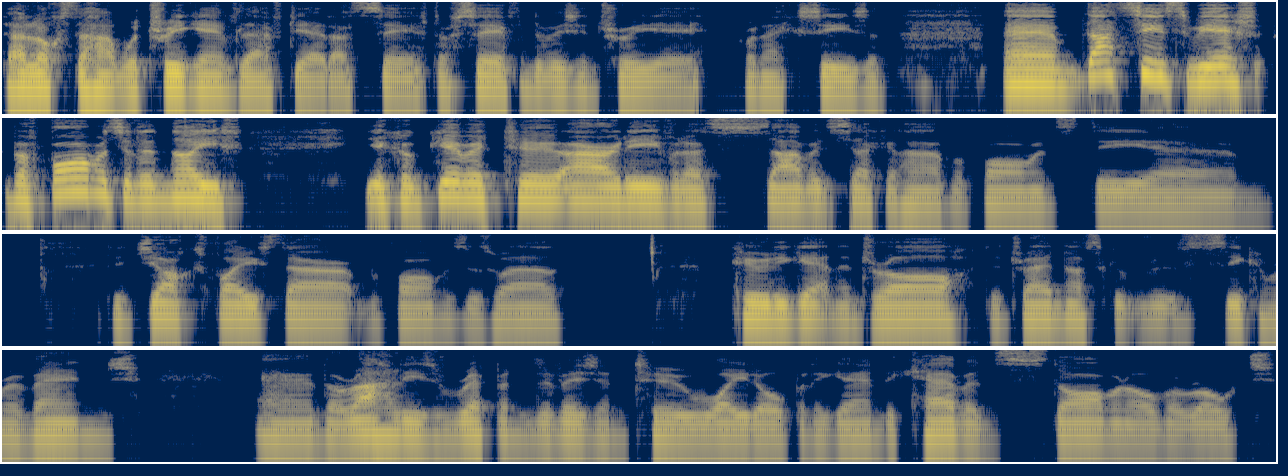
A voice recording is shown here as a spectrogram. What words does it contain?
that looks to have, with three games left, yeah, that's safe. They're safe in Division 3A for next season. Um, that seems to be it. Performance of the night, you could give it to Ardee for that savage second half performance. The, um, the Jocks five star performance as well. Cooley getting a draw. The Dreadnots seeking revenge. And the Rahleys ripping Division 2 wide open again. The Kevins storming over Roche.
